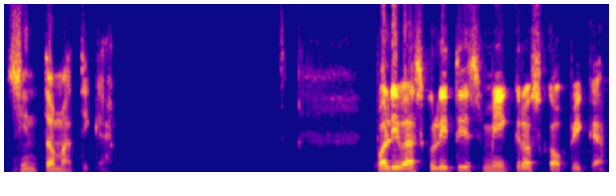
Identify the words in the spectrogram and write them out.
sintomática. Polivasculitis microscópica.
